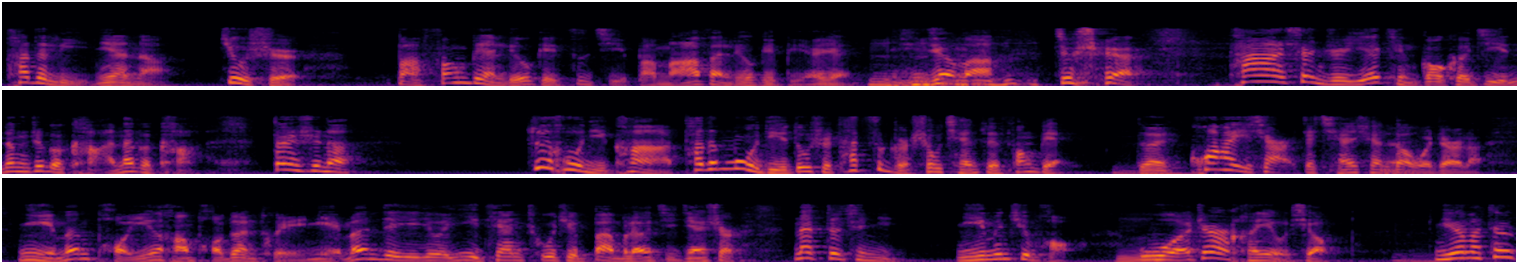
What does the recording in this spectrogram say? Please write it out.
它的理念呢，就是。把方便留给自己，把麻烦留给别人，你知道吗？就是他甚至也挺高科技，弄这个卡那个卡，但是呢，最后你看啊，他的目的都是他自个儿收钱最方便。对，夸一下，这钱全到我这儿了。你们跑银行跑断腿，你们这就一天出去办不了几件事，那这是你你们去跑，我这儿很有效。你知道吗？他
